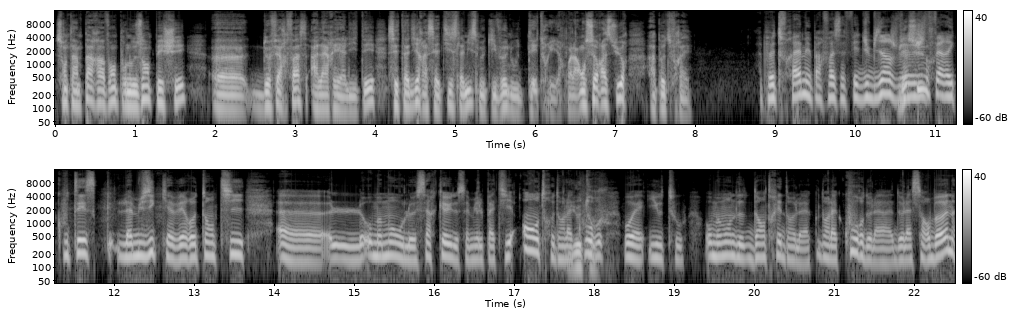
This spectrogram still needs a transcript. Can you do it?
sont un paravent pour nous empêcher de faire face à la réalité, c'est-à-dire à cet islamisme qui veut nous détruire. Voilà, on se rassure à peu de frais un peu de frais, mais parfois ça fait du bien. Je vais juste faire écouter la musique qui avait retenti euh, au moment où le cercueil de Samuel Paty entre dans la cour. Ouais, YouTube. Au moment d'entrer dans la, dans la cour de la, de la Sorbonne.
